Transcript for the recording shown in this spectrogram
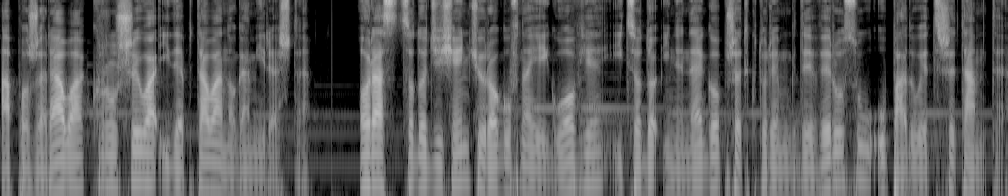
a pożerała, kruszyła i deptała nogami resztę oraz co do dziesięciu rogów na jej głowie i co do innego, przed którym gdy wyrósł, upadły trzy tamte.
